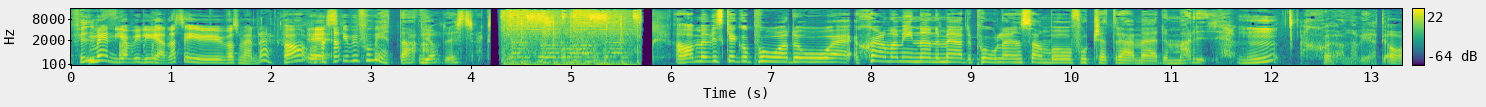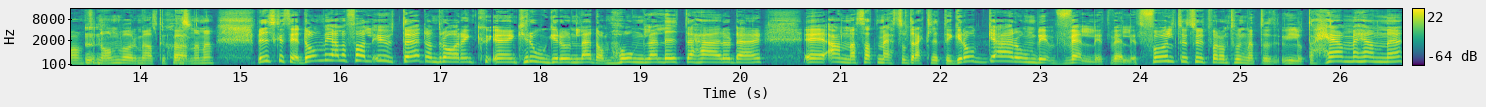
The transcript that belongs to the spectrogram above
Fy Men fan. jag vill ju gärna se vad som händer. Ja, och det ska vi få veta alldeles strax. Ja, men vi ska gå på då eh, sköna minnen med polaren sambo och fortsätter det här med Marie. Mm. Sköna vet jag, ja för någon var de alltid sköna men Vi ska se, de var i alla fall ute, de drar en, en krogrunda, de hånglar lite här och där. Eh, Anna satt mest och drack lite groggar och hon blev väldigt väldigt full. Till slut var de tvungna att låta hem med henne.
